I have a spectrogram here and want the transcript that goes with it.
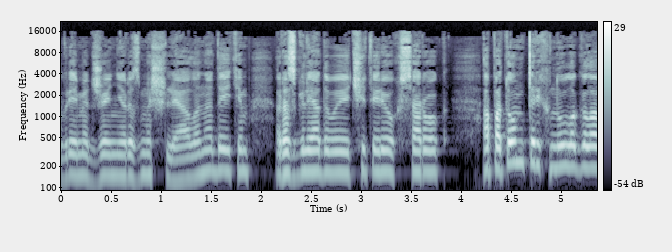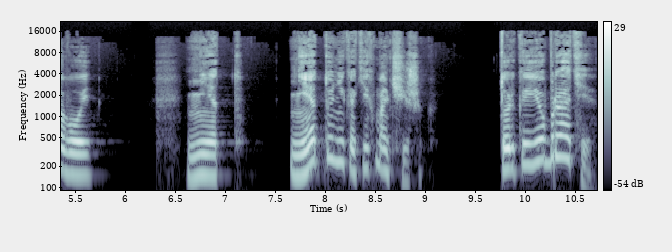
время Дженни размышляла над этим, разглядывая четырех сорок, а потом тряхнула головой. Нет, нету никаких мальчишек. Только ее братья.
